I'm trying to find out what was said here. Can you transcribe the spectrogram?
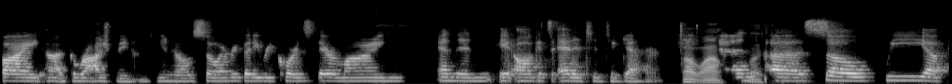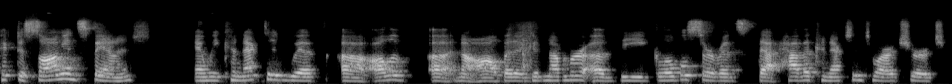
by uh, GarageBand, you know, so everybody records their line and then it all gets edited together. Oh, wow. And nice. uh, so we uh, picked a song in Spanish and we connected with uh, all of, uh, not all, but a good number of the global servants that have a connection to our church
